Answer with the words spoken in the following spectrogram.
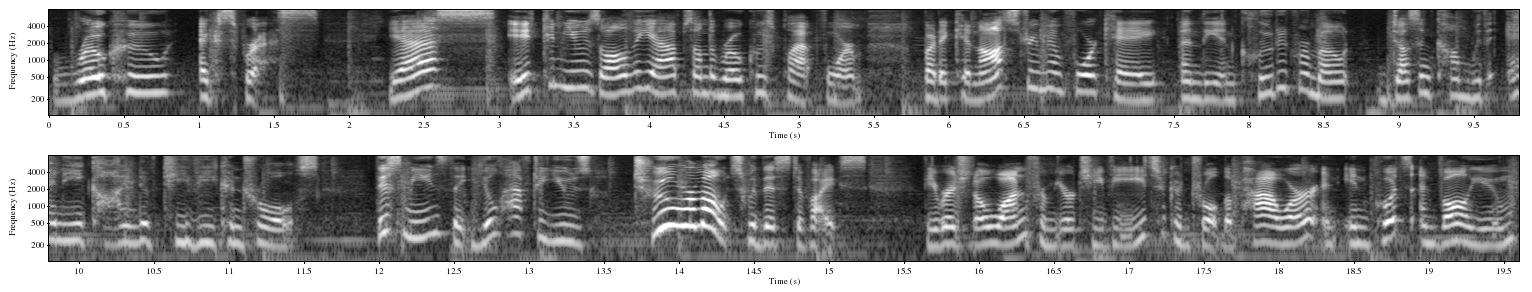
Roku Express. Yes, it can use all the apps on the Roku's platform, but it cannot stream in 4K, and the included remote doesn't come with any kind of TV controls. This means that you'll have to use two remotes with this device. The original one from your TV to control the power and inputs and volume,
